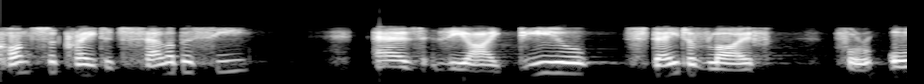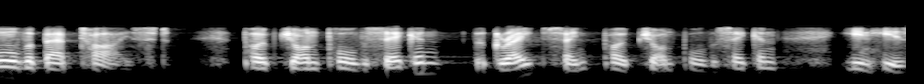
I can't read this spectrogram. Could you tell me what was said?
consecrated celibacy as the ideal state of life for all the baptized. Pope John Paul II, the great Saint Pope John Paul II, in his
